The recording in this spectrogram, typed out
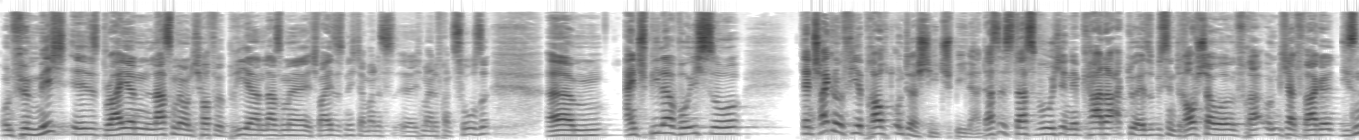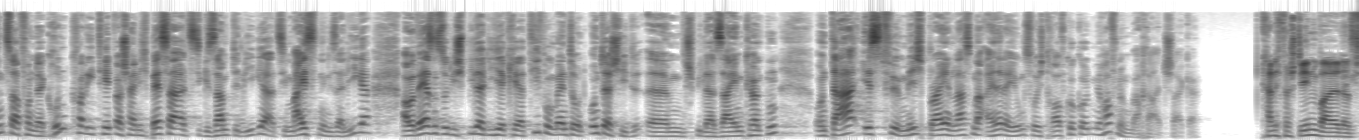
Und für mich ist Brian Lasme, und ich hoffe Brian Lasme, ich weiß es nicht, der Mann ist, äh, ich meine Franzose, ähm, ein Spieler, wo ich so, denn Schalke 04 braucht Unterschiedsspieler. Das ist das, wo ich in dem Kader aktuell so ein bisschen draufschaue und, und, mich halt frage, die sind zwar von der Grundqualität wahrscheinlich besser als die gesamte Liga, als die meisten in dieser Liga, aber wer sind so die Spieler, die hier Kreativmomente und Unterschiedsspieler ähm, sein könnten? Und da ist für mich Brian Lassmer einer der Jungs, wo ich drauf gucke und mir Hoffnung mache als Schalker. Kann ich verstehen, weil das,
